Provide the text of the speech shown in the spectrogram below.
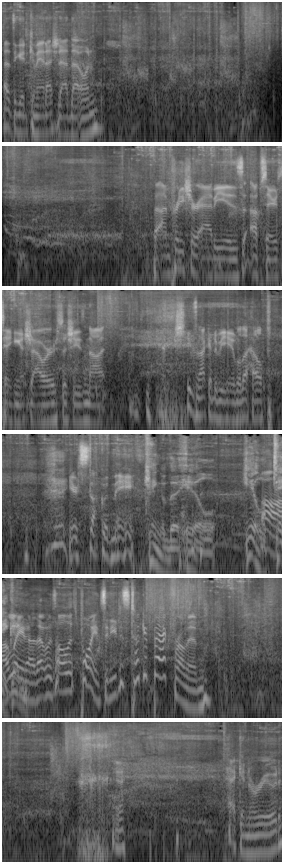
That's a good command. I should add that one. But I'm pretty sure Abby is upstairs taking a shower, so she's not she's not going to be able to help. You're stuck with me. King of the hill. Hill Aw, taken. Lena, that was all his points, and you just took it back from him. Heckin' rude.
